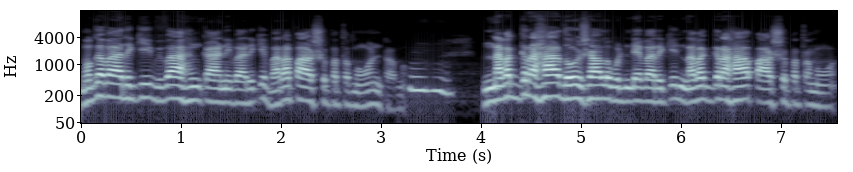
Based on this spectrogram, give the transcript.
మగవారికి వివాహం కాని వారికి వరపాశుపతము అంటాము. నవగ్రహ దోషాలు ఉండేవారికి నవగ్రహ పాశుపతము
